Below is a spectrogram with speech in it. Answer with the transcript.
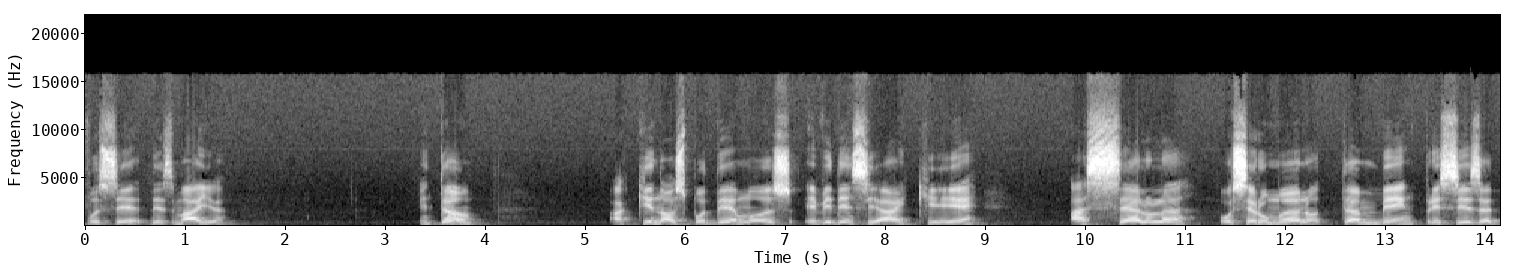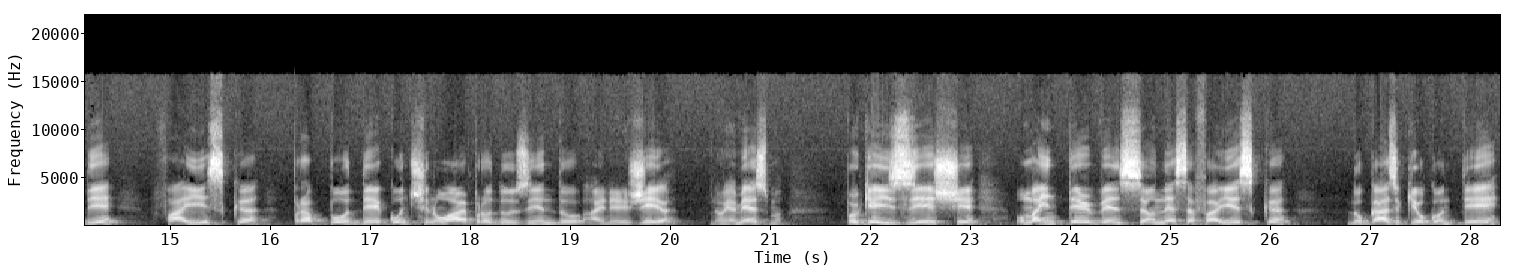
você desmaia? Então, Aqui nós podemos evidenciar que a célula, o ser humano, também precisa de faísca para poder continuar produzindo a energia, não é mesmo? Porque existe uma intervenção nessa faísca, no caso que eu contei,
